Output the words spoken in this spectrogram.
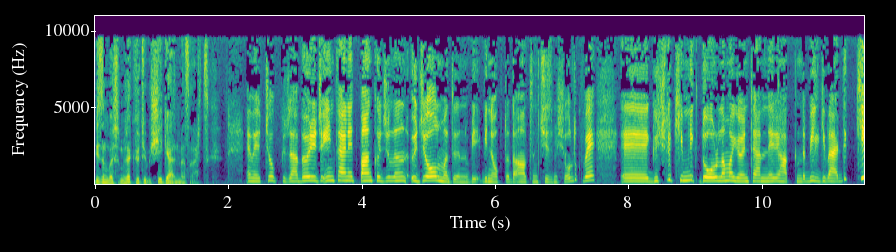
bizim başımıza kötü bir şey gelmez artık. Evet çok güzel. Böylece internet bankacılığının öce olmadığını bir, bir noktada altını çizmiş olduk ve e, güçlü kimlik doğrulama yöntemleri hakkında bilgi verdik ki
